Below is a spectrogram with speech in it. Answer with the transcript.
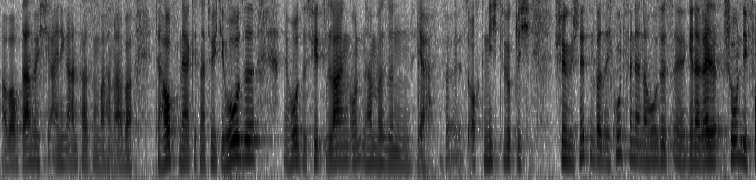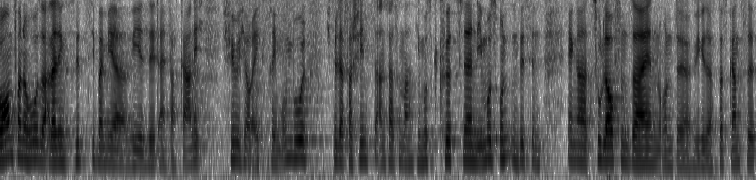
aber auch da möchte ich einige Anpassungen machen. Aber der Hauptmerk ist natürlich die Hose. Die Hose ist viel zu lang. Unten haben wir so ein, ja, ist auch nicht wirklich schön geschnitten. Was ich gut finde an der Hose ist äh, generell schon die Form von der Hose. Allerdings sitzt die bei mir, wie ihr seht, einfach gar nicht. Ich fühle mich auch extrem unwohl. Will da verschiedenste Anpassungen machen. Die muss gekürzt werden, die muss unten ein bisschen enger zulaufend sein und äh, wie gesagt, das Ganze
